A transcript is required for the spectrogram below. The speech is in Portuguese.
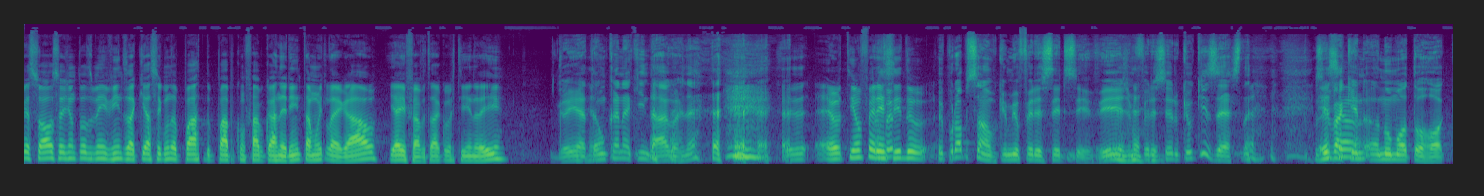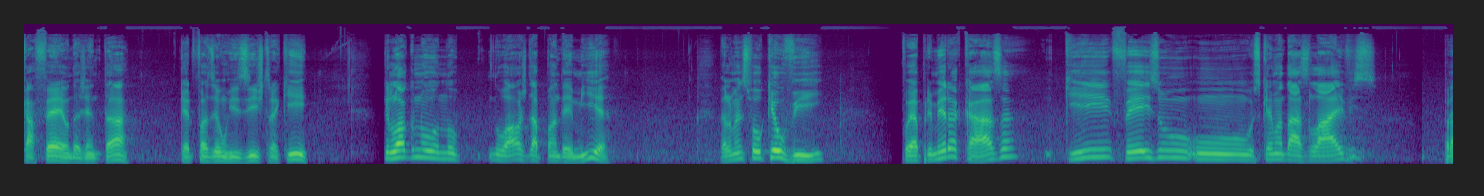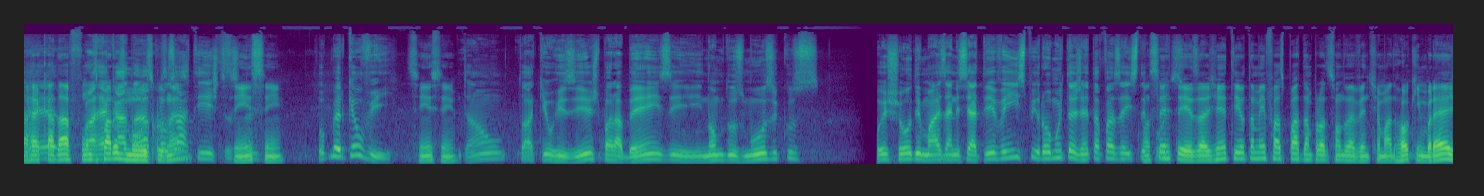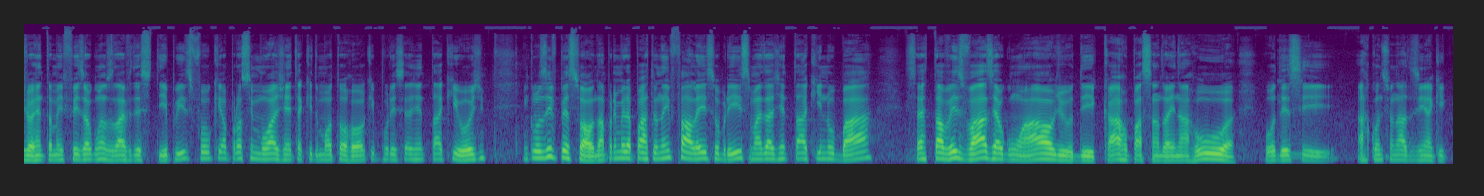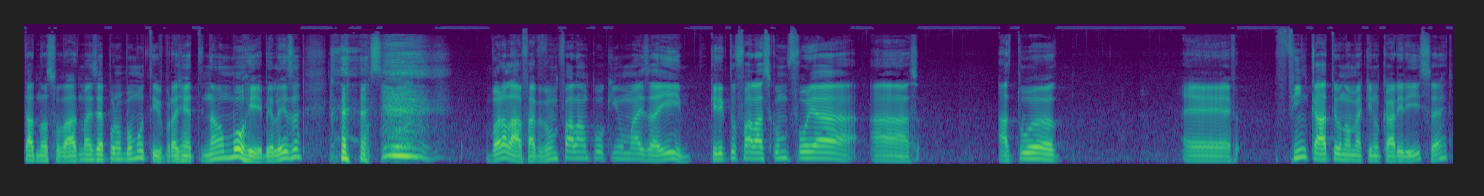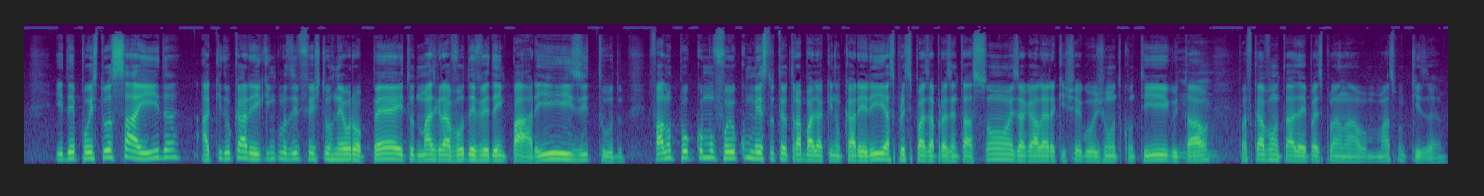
Pessoal, sejam todos bem-vindos aqui à segunda parte do Papo com o Fábio Carneirinho, tá muito legal. E aí, Fábio, tá curtindo aí? Ganhei até um canequinho d'água, né? Eu tinha oferecido. Foi, foi por opção, porque me ofereceram de cerveja, me ofereceram o que eu quisesse, né? Inclusive é aqui o- no Motor Rock Café, onde a gente tá, quero fazer um registro aqui, que logo no, no, no auge da pandemia, pelo menos foi o que eu vi, foi a primeira casa que fez um, um esquema das lives Para é, arrecadar fundos para os músicos, para os né? artistas, sim, né? sim. Foi o primeiro que eu vi. Sim, sim. Então, tô aqui o registro, parabéns, e em nome dos músicos, foi show demais a iniciativa e inspirou muita gente a fazer isso Com depois. certeza. A gente, eu também faço parte da produção de um evento chamado Rock em Brejo. A gente também fez algumas lives desse tipo. E isso foi o que aproximou a gente aqui do Motor Rock. Por isso a gente está aqui hoje. Inclusive, pessoal, na primeira parte eu nem falei sobre isso, mas a gente está aqui no bar. Certo? Talvez vaze algum áudio de carro passando aí na rua ou desse ar-condicionadozinho aqui que está do nosso lado, mas é por um bom motivo, para a gente não morrer, beleza? Nossa, bora. Lá, Fábio. Vamos falar um pouquinho mais aí. Queria que tu falasse como foi a, a, a tua. É, fincar teu nome aqui no Cariri, certo? E depois tua saída aqui do Cariri, que inclusive fez turnê europeia e tudo mais, gravou DVD em Paris e tudo. Fala um pouco como foi o começo do teu trabalho aqui no Cariri, as principais apresentações, a galera que chegou junto contigo e tal. Uhum. Pode ficar à vontade aí para explanar o máximo que quiser.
